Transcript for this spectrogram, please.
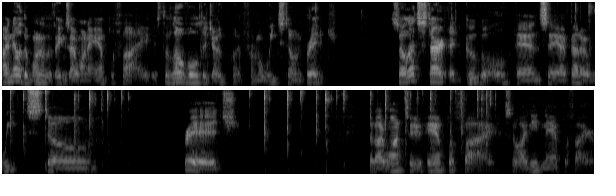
I know that one of the things I want to amplify is the low voltage output from a Wheatstone bridge. So let's start at Google and say I've got a Wheatstone bridge that I want to amplify. So I need an amplifier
